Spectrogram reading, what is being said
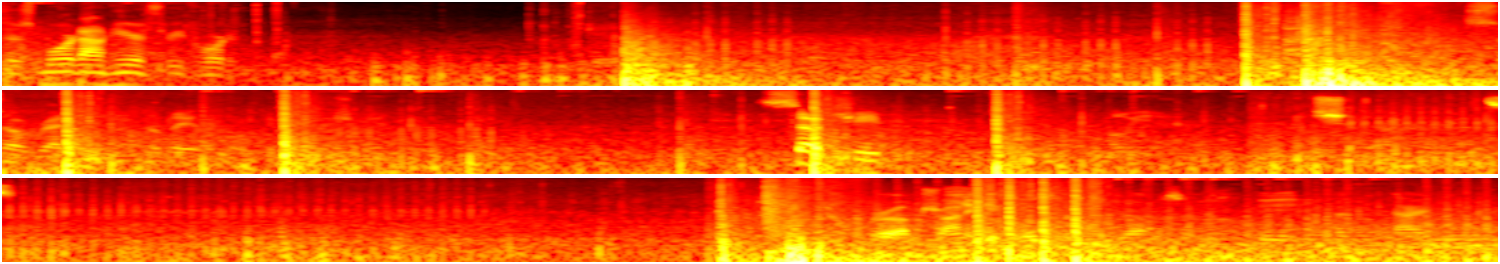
There's more down here, 340. So ready available. So cheap. Oh yeah. Shit, they're on. Bro, I'm trying to get close to the drop some B. Nine. I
